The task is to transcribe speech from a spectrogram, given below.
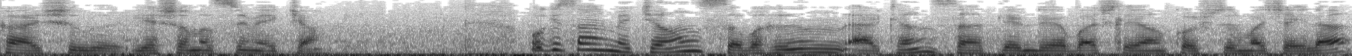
karşılığı yaşanası mekan. Bu güzel mekan sabahın erken saatlerinde başlayan koşturmacayla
